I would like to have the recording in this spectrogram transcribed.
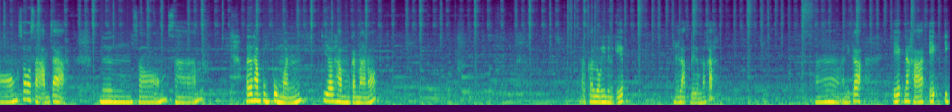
2 โซ่ 3 จ้ะ 1 2 3 เราจะทำปุ่มๆเหมือนที่เราทำกันมาเนาะ แล้วก็ลงอีก 1f ในหลักเดิมนะคะ อ่า อันนี้ก็ x นะคะ x อีก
